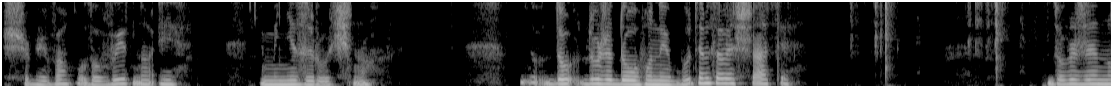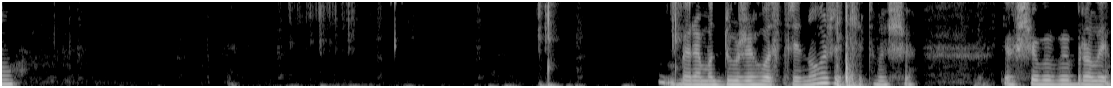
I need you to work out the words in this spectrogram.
щоб і вам було видно і, і мені зручно. Дуже довго не будемо залишати довжину. Беремо дуже гострі ножиці, тому що якщо ви вибрали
